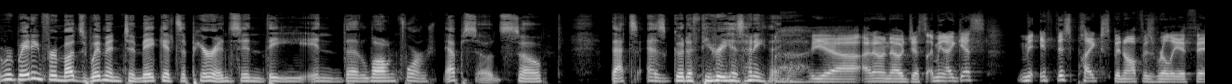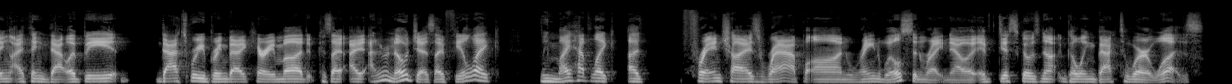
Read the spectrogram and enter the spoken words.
we're waiting for Mudd's women to make its appearance in the in the long form episodes. So that's as good a theory as anything. Uh, yeah, I don't know. Just I mean, I guess if this Pike spinoff is really a thing, I think that would be that's where you bring back Harry Mudd because I, I I don't know, Jess. I feel like we might have like a franchise wrap on Rainn Wilson right now if Disco's not going back to where it was.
